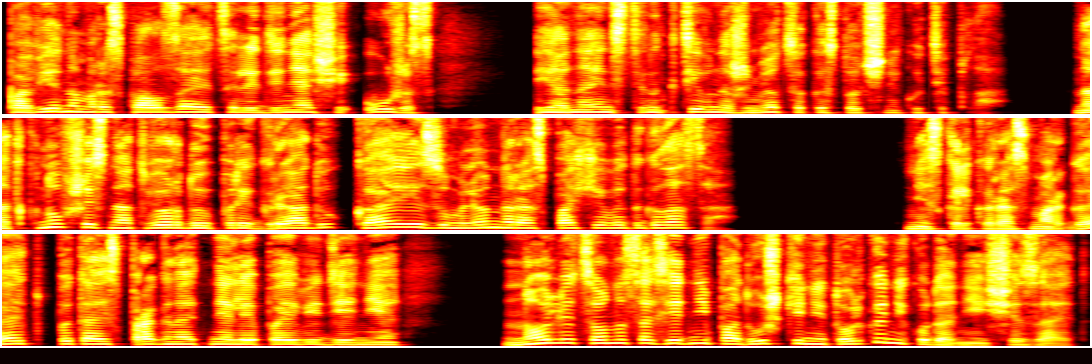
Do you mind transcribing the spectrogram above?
По венам расползается леденящий ужас, и она инстинктивно жмется к источнику тепла. Наткнувшись на твердую преграду, Кая изумленно распахивает глаза. Несколько раз моргает, пытаясь прогнать нелепое видение, но лицо на соседней подушке не только никуда не исчезает,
